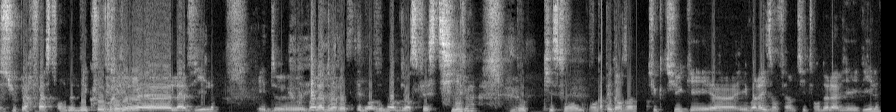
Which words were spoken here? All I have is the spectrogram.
Super façon de découvrir la ville et de voilà de rester dans une ambiance festive. Donc ils sont ils ont dans un tuk-tuk et, euh, et, voilà ils ont fait un petit tour de la vieille ville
